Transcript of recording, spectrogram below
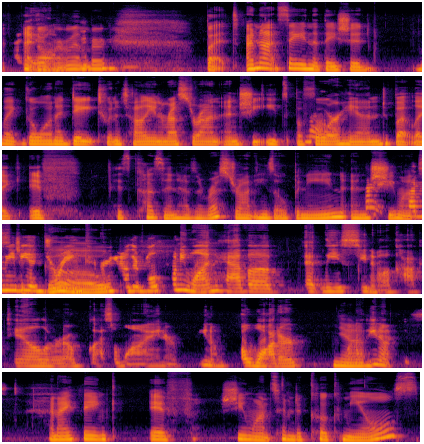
I don't remember. But I'm not saying that they should like go on a date to an Italian restaurant and she eats beforehand. But like if his cousin has a restaurant he's opening and Right. she wants Have maybe to a drink, or you know, they're both twenty one. Have a at least you know a cocktail or a glass of wine or you know a water. yeah. whatever, you know. And I think if she wants him to cook meals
